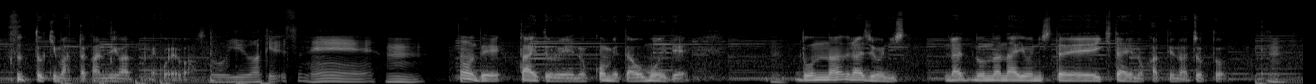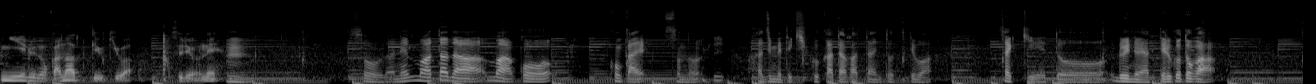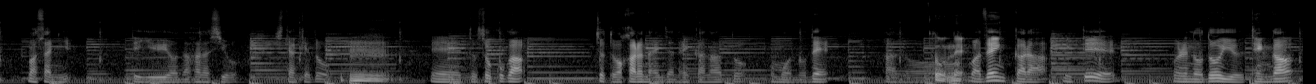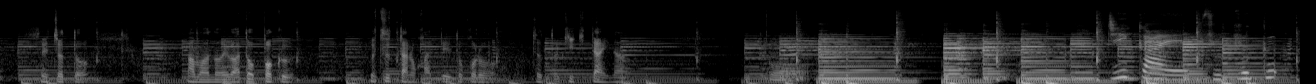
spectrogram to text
スッと決まった感じがあったねこれは。そういうわけですね。うん。なのでタイトルへの込めた思いでどんなラジオにどんな内容にしていきたいのかっていうのはちょっと見えるのかなっていう気はするよね。うん、うん、そうだね。まあただまあこう今回その初めて聞く方々にとってはさっきえっとルイのやってることがまさにっていうような話をしたけど、うん。えー、とそこがちょっとわからないんじゃないかなと思うので、あのね。まあ、前から見て俺のどういう点がそれちょっと天の岩戸っぽく映ったのかっていうところをちょっと聞きたいな。次回へ続く。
